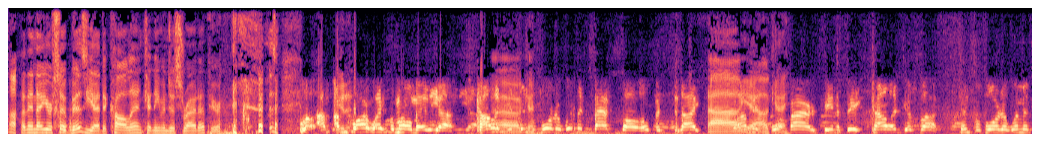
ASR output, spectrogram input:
I didn't know you were so busy. You had to call in. Couldn't even just ride up here. Well, I'm, I'm far away from home, Eddie. Uh, college Uh, okay. in Florida. Women's basketball opens tonight. Ah, so I'm yeah, okay. Fort Myers, being a big college of uh, Central Florida women's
